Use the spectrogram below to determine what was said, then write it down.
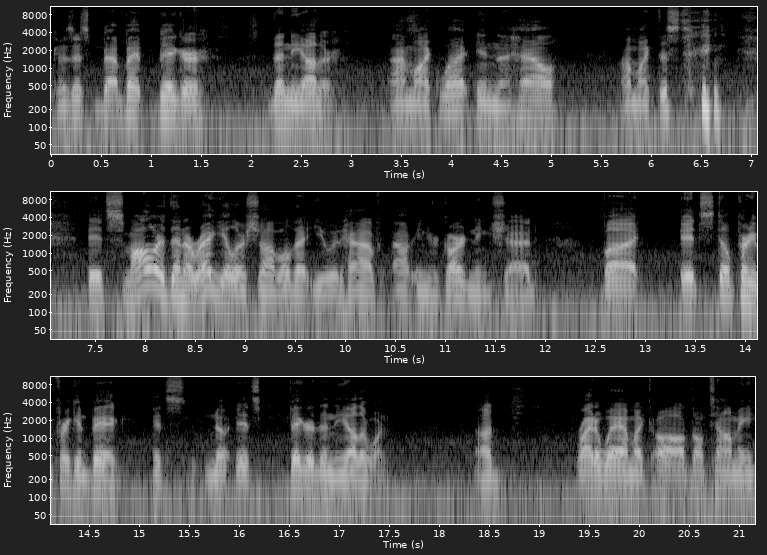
Because it's a bit bigger than the other. I'm like, what in the hell? I'm like, this thing, it's smaller than a regular shovel that you would have out in your gardening shed, but it's still pretty freaking big. It's no, it's bigger than the other one. Uh, right away I'm like, oh, don't tell me.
